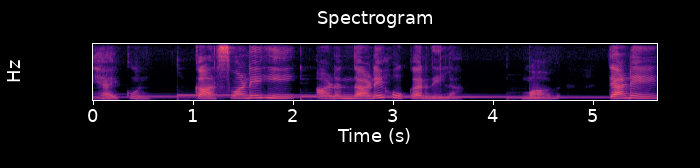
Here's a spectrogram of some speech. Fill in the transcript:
हे ऐकून कासवानेही आनंदाने होकार दिला. मग त्याने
